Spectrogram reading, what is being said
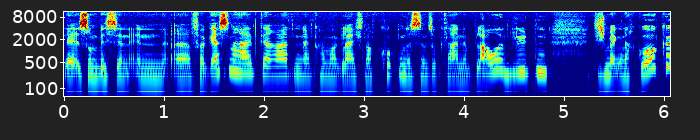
Der ist so ein bisschen in äh, Vergessenheit geraten. Da können wir gleich noch gucken. Das sind so kleine blaue Blüten. Die schmecken nach Gurke.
